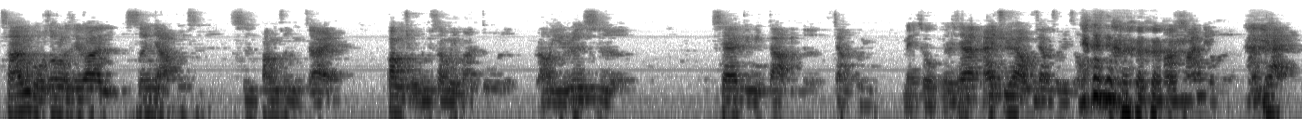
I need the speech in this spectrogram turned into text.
长安国中的这段生涯不只是帮助你在棒球路上面蛮多的，然后也认识了现在鼎鼎大名的姜昆宇。没错，对，没错。现在 IG 还有互相追踪，蛮蛮牛的，蛮厉害。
